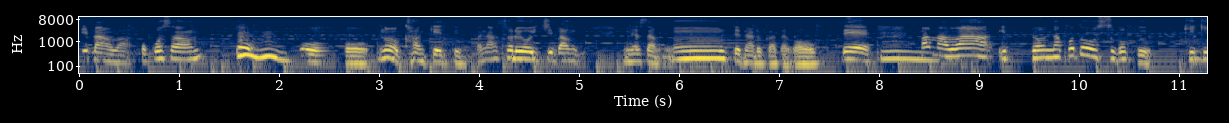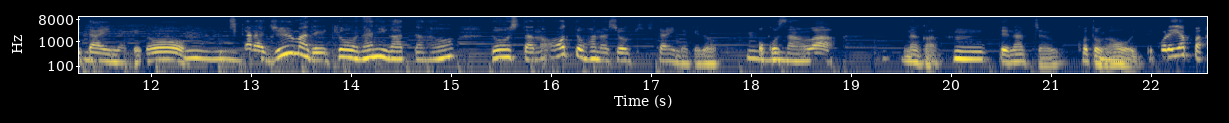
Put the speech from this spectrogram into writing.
一番はお子さんと、の関係っていうのかな？それを一番皆さんうーんってなる方が多くて、うん、ママはいろんなことをすごく聞きたいんだけど、うん、1から10まで今日何があったの？どうしたの？ってお話を聞きたいんだけど、お子さんは「なんか、ふんってなっちゃうことが多いって。これやっぱ思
